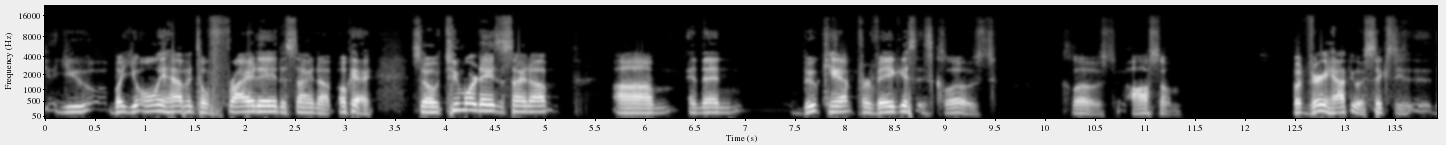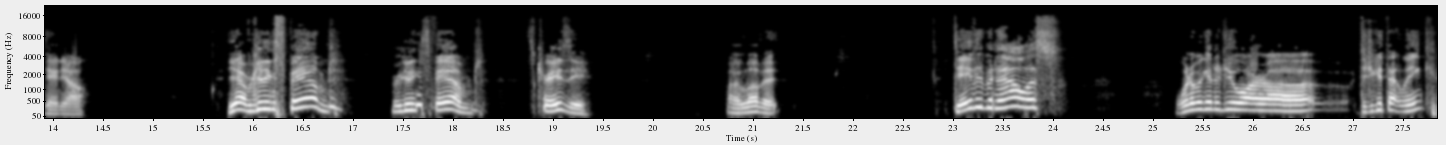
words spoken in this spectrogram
you but you only have until Friday to sign up. Okay, so two more days to sign up, um, and then boot camp for Vegas is closed. Closed. Awesome. But very happy with 60, Danielle. Yeah, we're getting spammed. We're getting spammed. It's crazy. I love it. David Benalis. When are we going to do our? Uh, did you get that link?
